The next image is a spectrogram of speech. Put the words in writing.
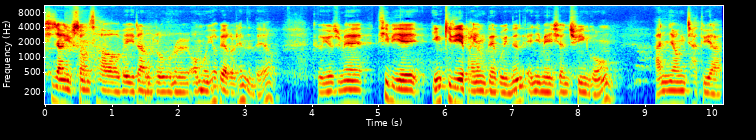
시장 육성 사업의 일환으로 오늘 업무 협약을 했는데요. 그 요즘에 TV에 인기리에 방영되고 있는 애니메이션 주인공 안녕 자두야,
